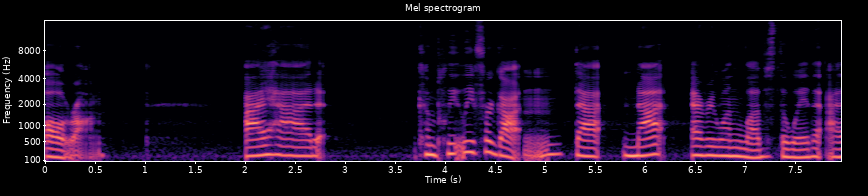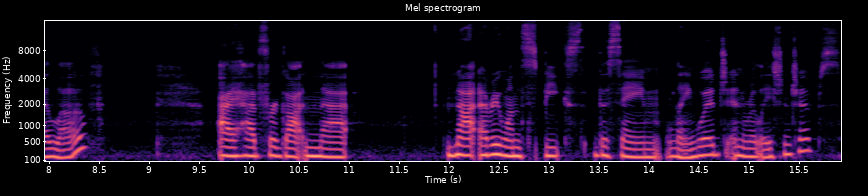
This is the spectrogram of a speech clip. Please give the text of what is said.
all wrong. I had completely forgotten that not everyone loves the way that I love I had forgotten that not everyone speaks the same language in relationships.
